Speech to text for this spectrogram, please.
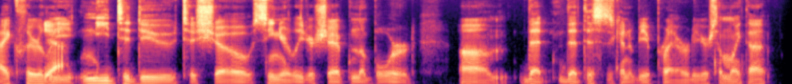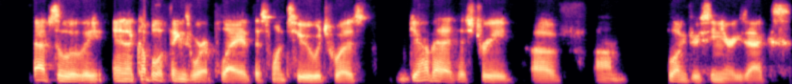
I clearly yeah. need to do to show senior leadership and the board um, that that this is going to be a priority or something like that. Absolutely, and a couple of things were at play at this one too, which was GitHub had a history of um, flowing through senior execs.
